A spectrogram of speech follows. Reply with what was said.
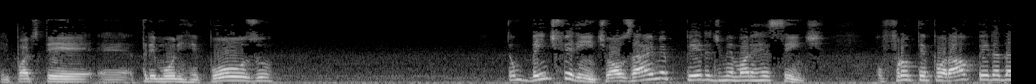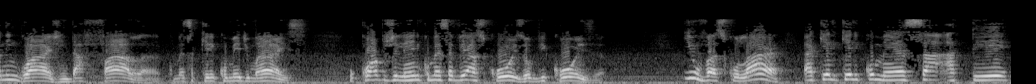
ele pode ter é, tremor em repouso. Então, bem diferente. O Alzheimer, perda de memória recente. O frontotemporal, perda da linguagem, da fala, começa a querer comer demais. O corpo de Lene começa a ver as coisas, ouvir coisa. E o vascular é aquele que ele começa a ter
